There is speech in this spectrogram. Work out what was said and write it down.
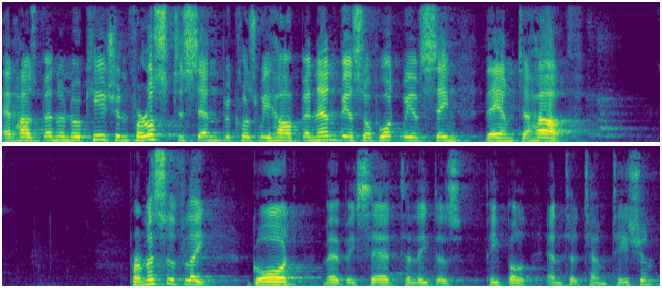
it has been an occasion for us to sin because we have been envious of what we have seen them to have. Permissively, God may be said to lead his people into temptation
